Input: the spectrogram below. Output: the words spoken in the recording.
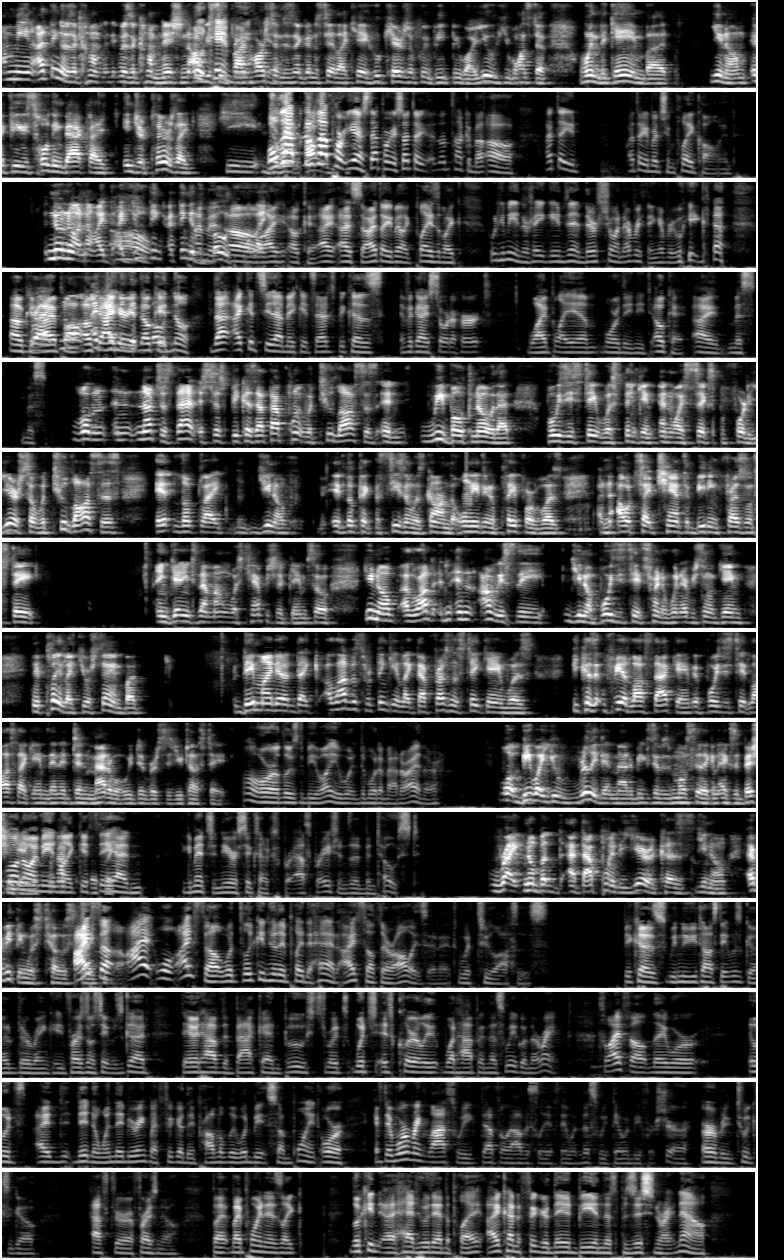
I mean, I think it was a com- it was a combination. it Obviously, be, Bryan Harsin yeah. isn't going to say like, "Hey, who cares if we beat BYU?" He wants to win the game, but you know, if he's holding back like injured players, like he. Well, that no, that part, yes, that part. Yes, I thought I'm talking about. Oh, I thought you, I thought you mentioned play calling. No, no, no. I, I Oh, do think I think it's I meant- both. Oh, like, I okay. I, I sorry. I thought you meant like plays. I'm like, what do you mean? There's eight games in. They're showing everything every week. okay, I Right. No, apologize. I- Okay, I I, hear you. Okay, both. no, that I could see that making sense because if a guy's sort of hurt, why play him more than you need to? Okay, I miss miss. Well, and not just that. It's just because at that point with two losses, and we both know that Boise State was thinking NY six before the year. So with two losses, it looked like you know it looked like the season was gone. The only thing to play for was an outside chance of beating Fresno State and getting to that Mountain West championship game. So you know a lot, and, and obviously you know Boise State's trying to win every single game they play, like you were saying, but they might have like a lot of us were thinking like that Fresno State game was because if we had lost that game, if Boise State lost that game, then it didn't matter what we did versus Utah State. Well, or lose to BYU it wouldn't matter either. Well, BYU really didn't matter because it was mostly like an exhibition Well, game. no, I mean like if they had, like you mentioned, New Year Six aspirations, it had been toast. right, no, but at that point of the year, because you know everything was toast. I like- felt I well I felt with looking who they played ahead, I felt they were always in it with two losses. Because we knew Utah State was good, their ranking, Fresno State was good, they would have the back end boost, which which is clearly what happened this week when they're ranked. So I felt they were it would I didn't know when they'd be ranked, but I figured they probably would be at some point. Or if they weren't ranked last week, definitely obviously if they win this week they would be for sure. Or two weeks ago after Fresno. But my point is like looking ahead who they had to play, I kind of figured they would be in this position right now,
